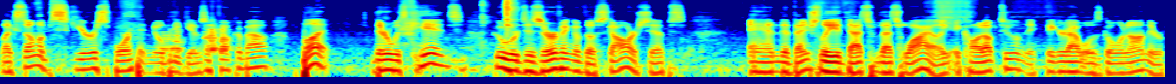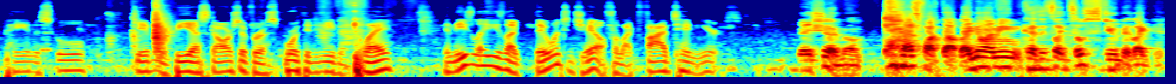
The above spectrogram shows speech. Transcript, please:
Like some obscure sport that nobody gives a fuck about, but there was kids who were deserving of those scholarships and eventually that's that's why like, it caught up to them they figured out what was going on they were paying the school gave them a bs scholarship for a sport they didn't even play and these ladies like they went to jail for like five ten years They should, bro. That's fucked up. Like, no, I mean, because it's like so stupid. Like,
